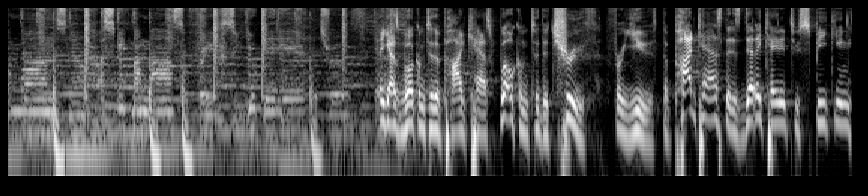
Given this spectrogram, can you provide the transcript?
I speak my mind so free, so you could hear the truth. Hey guys, welcome to the podcast. Welcome to the Truth for Youth, the podcast that is dedicated to speaking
